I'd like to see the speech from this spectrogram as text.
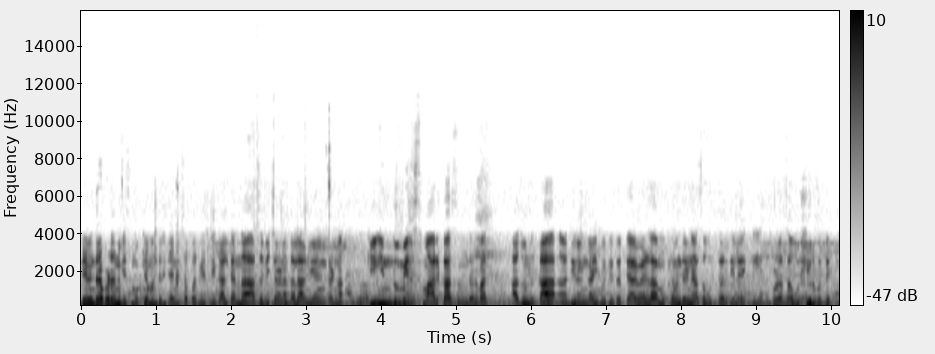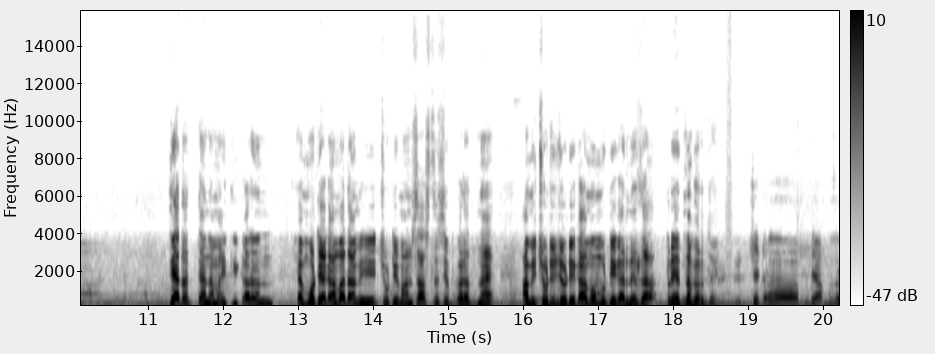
देवेंद्र फडणवीस मुख्यमंत्री ज्यांनी शपथ घेतली काल त्यांना असं विचारण्यात आलं अनुयायांकडनं की इंदू मिल स्मारकासंदर्भात अजून का दिरंगाई होते? तर त्यावेळेला मुख्यमंत्र्यांनी असं उत्तर दिलंय की थोडासा उशीर होते ते आता त्यांना माहिती कारण ह्या मोठ्या कामात आम्ही छोटी माणसं हस्तक्षेप करत नाही. आम्ही छोटी छोटी कामं मोठी करण्याचा प्रयत्न करतो आहे शेट आपलं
